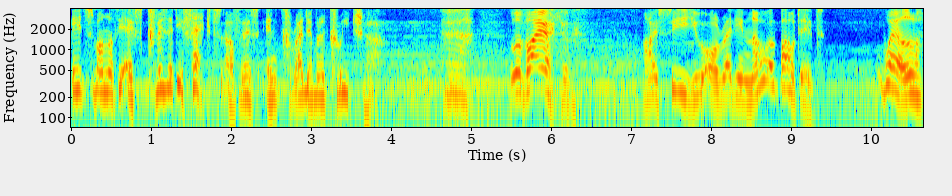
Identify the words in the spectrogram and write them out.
it's one of the exquisite effects of this incredible creature. Leviathan! I see you already know about it. Well,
